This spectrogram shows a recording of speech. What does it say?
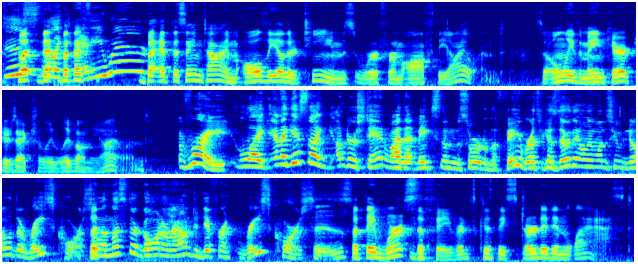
This, but that, like, but that's, anywhere? But at the same time, all the other teams were from off the island. So only the main characters actually live on the island. Right, like, and I guess I understand why that makes them sort of the favorites because they're the only ones who know the race course. So unless they're going around to different race courses, But they weren't the favorites because they started in last.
